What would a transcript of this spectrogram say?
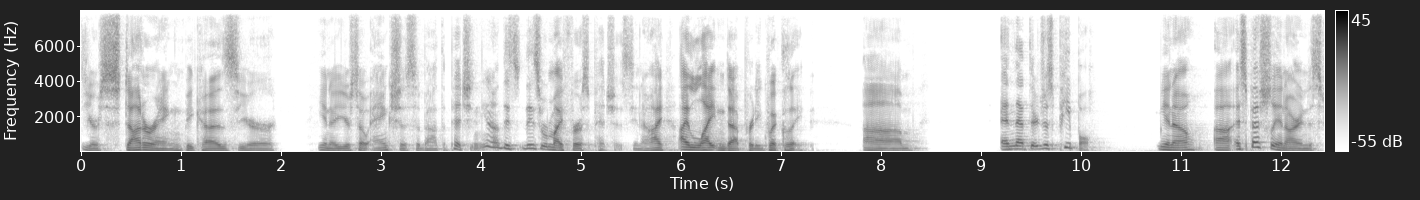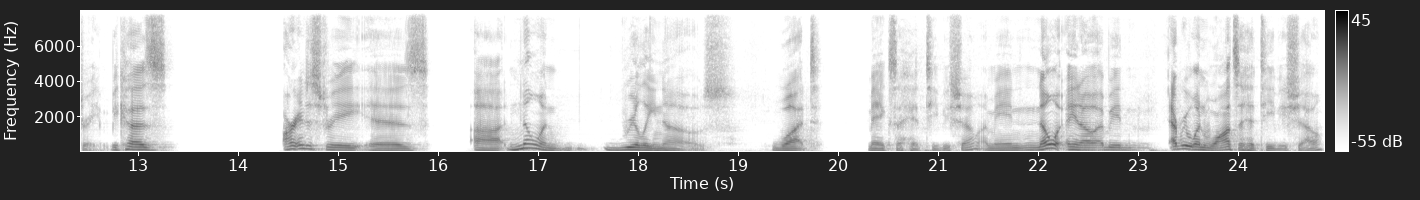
you're stuttering because you're you know you're so anxious about the pitch and you know these these were my first pitches you know I I lightened up pretty quickly. Um, and that they're just people you know uh, especially in our industry because our industry is uh, no one really knows what makes a hit TV show. I mean, no, you know, I mean, everyone wants a hit TV show,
